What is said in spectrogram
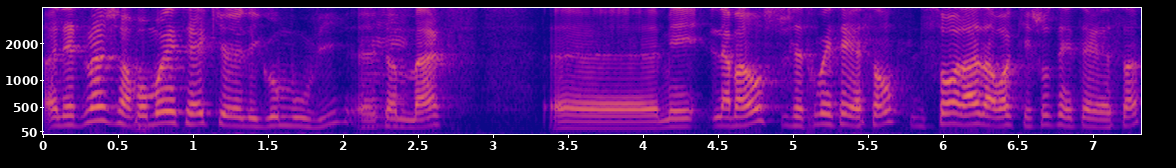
Honnêtement, j'en vois moins intérêt que Lego Movie, euh, comme Max. Euh, mais la balance, je la trouve intéressante. L'histoire a l'air d'avoir quelque chose d'intéressant.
